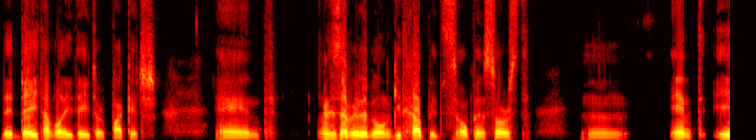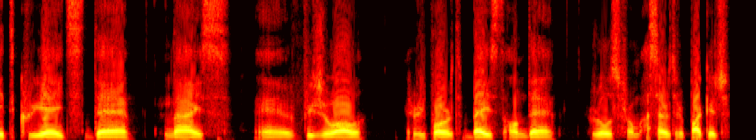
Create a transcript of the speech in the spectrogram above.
the data validator package. And it is available on GitHub, it's open sourced, um, and it creates the nice uh, visual report based on the rules from assertr package.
